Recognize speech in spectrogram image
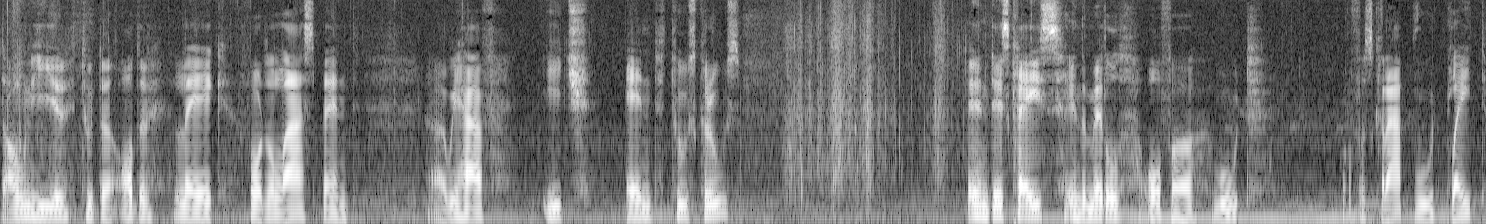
down here to the other leg for the last bend. Uh, we have each end two screws in this case in the middle of a wood of a scrap wood plate.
